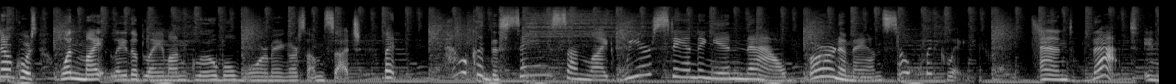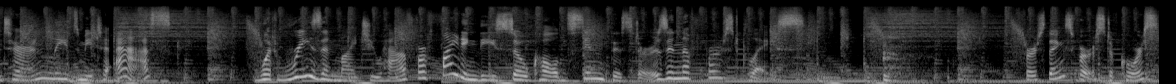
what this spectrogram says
Now, of course, one might lay the blame on global warming or some such, but how could the same sunlight we're standing in now burn a man so quickly? And that, in turn, leads me to ask what reason might you have for fighting these so called synthisters in the first place? First things first, of course,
